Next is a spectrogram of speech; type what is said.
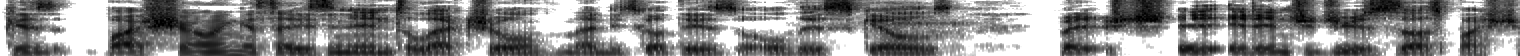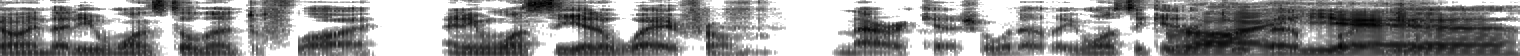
because by showing us that he's an intellectual, that he's got these all these skills, but it, sh- it, it introduces us by showing that he wants to learn to fly and he wants to get away from Marrakesh or whatever. He wants to get into a Right, better place. yeah. yeah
